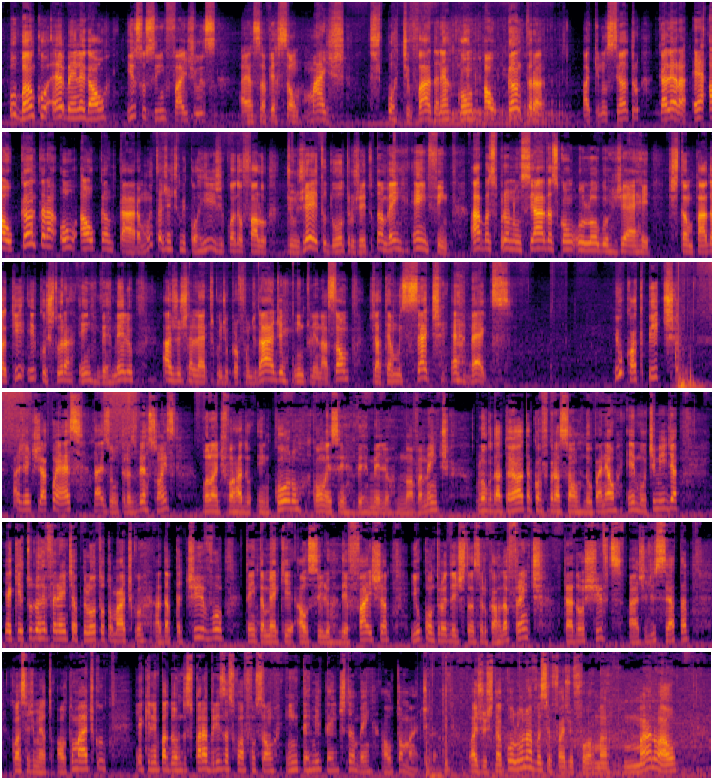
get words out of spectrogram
O banco é bem legal, isso sim faz jus a essa versão mais esportivada, né? Com Alcântara aqui no centro. Galera, é Alcântara ou Alcantara? Muita gente me corrige quando eu falo de um jeito, do outro jeito também. Enfim, abas pronunciadas com o logo GR estampado aqui e costura em vermelho. Ajuste elétrico de profundidade, inclinação. Já temos sete airbags. E o cockpit a gente já conhece das outras versões. Volante forrado em couro com esse vermelho novamente logo da Toyota, configuração do painel e multimídia. E aqui tudo referente a piloto automático adaptativo, tem também aqui auxílio de faixa e o controle de distância do carro da frente, pedal shifts, haste de seta, com acendimento automático e aqui limpador dos para-brisas com a função intermitente também automática. O ajuste da coluna você faz de forma manual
